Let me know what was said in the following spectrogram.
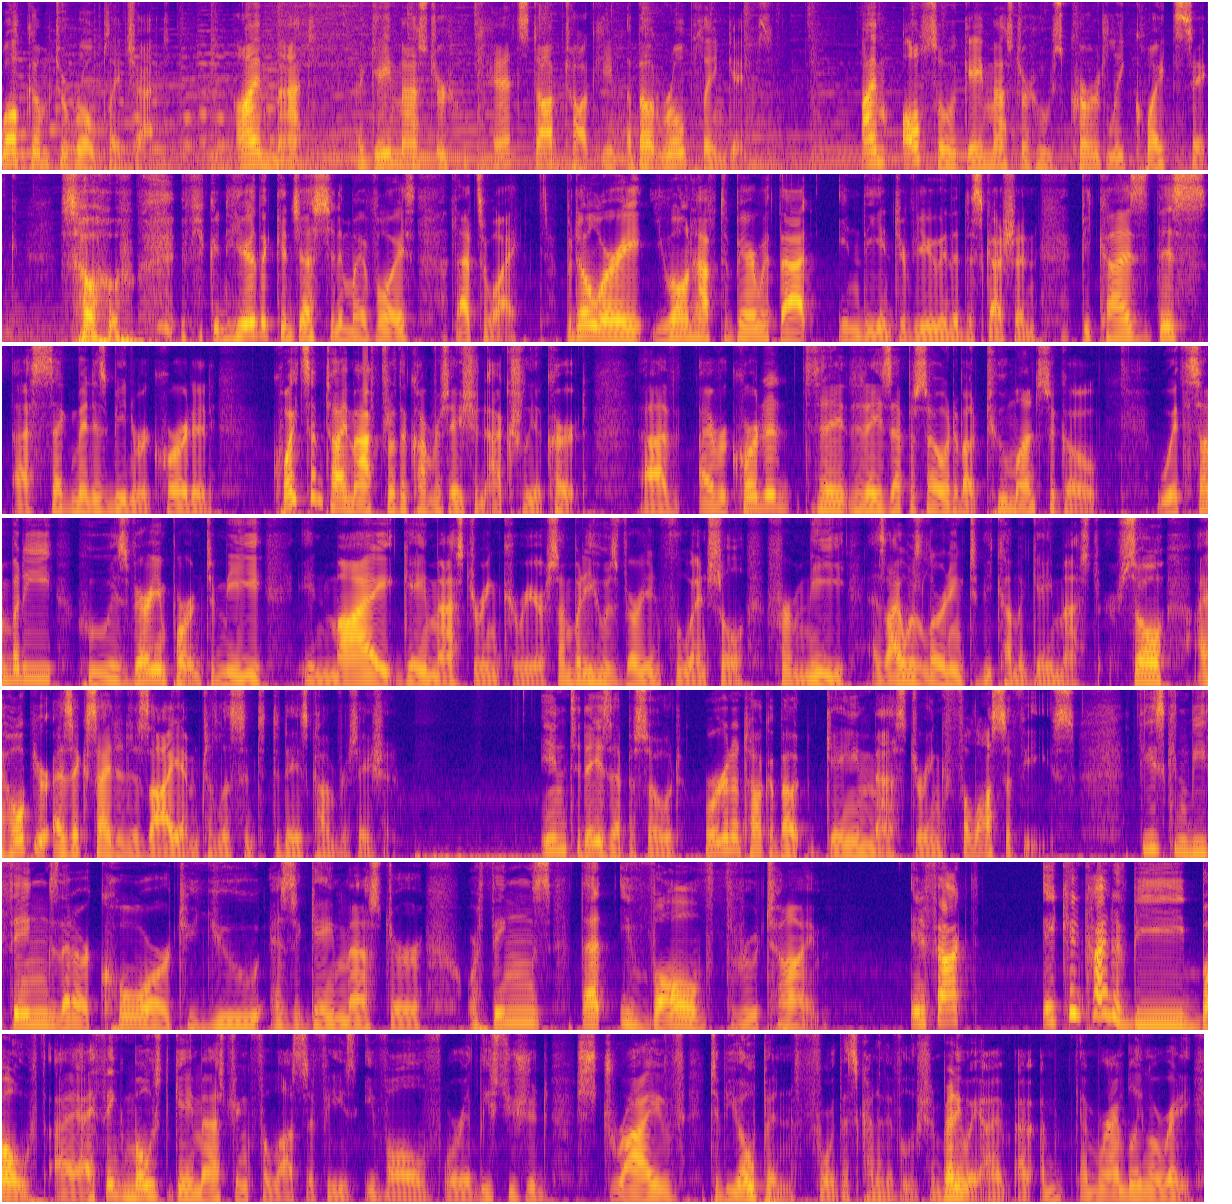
Welcome to Roleplay Chat. I'm Matt, a game master who can't stop talking about role playing games. I'm also a game master who's currently quite sick. So, if you can hear the congestion in my voice, that's why. But don't worry, you won't have to bear with that in the interview, in the discussion, because this uh, segment is being recorded quite some time after the conversation actually occurred. Uh, I recorded today, today's episode about two months ago with somebody who is very important to me in my game mastering career, somebody who was very influential for me as I was learning to become a game master. So I hope you're as excited as I am to listen to today's conversation. In today's episode, we're going to talk about game mastering philosophies. These can be things that are core to you as a game master or things that evolve through time. In fact, it can kind of be both. I, I, think most game mastering philosophies evolve, or at least you should strive to be open for this kind of evolution. But anyway, I, I, I'm, I'm rambling already.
